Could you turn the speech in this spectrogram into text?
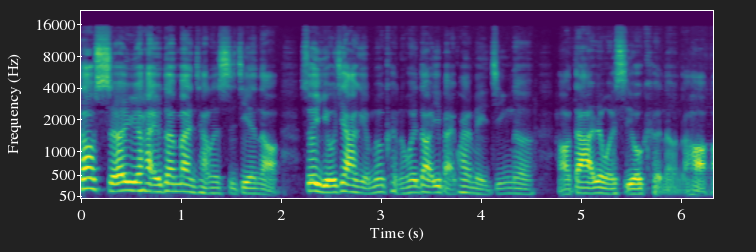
到十二月还有一段漫长的时间呢。所以油价有没有可能会到一百块美金呢？好，大家认为是有可能的哈。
